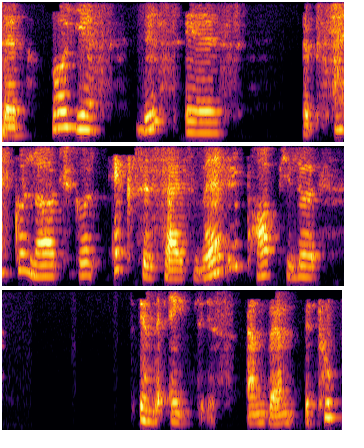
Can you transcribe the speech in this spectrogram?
said, oh yes, this is a psychological exercise very popular in the 80s. And then it took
